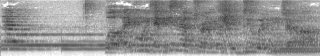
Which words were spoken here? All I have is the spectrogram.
yeah, Well, any, Always any useful. veteran can do any job.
